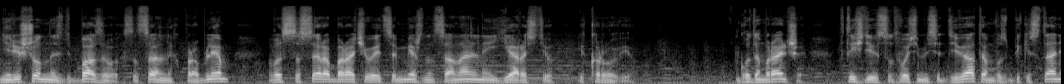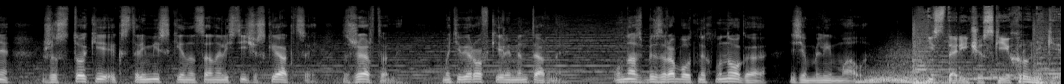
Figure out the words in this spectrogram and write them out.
нерешенность базовых социальных проблем в СССР оборачивается межнациональной яростью и кровью. Годом раньше, в 1989 в Узбекистане жестокие экстремистские националистические акции с жертвами. Мотивировки элементарные. У нас безработных много, земли мало. Исторические хроники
